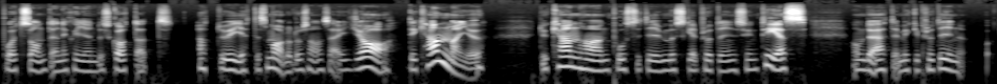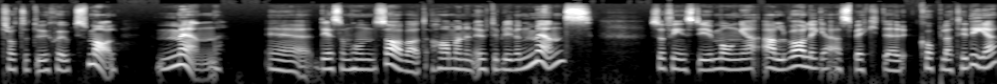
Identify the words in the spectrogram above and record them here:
på ett sånt energiunderskott att, att du är jättesmal. Och då sa hon så här, ja, det kan man ju. Du kan ha en positiv muskelproteinsyntes om du äter mycket protein trots att du är sjukt smal. Men Eh, det som hon sa var att har man en utebliven mens så finns det ju många allvarliga aspekter kopplat till det.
